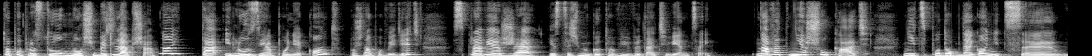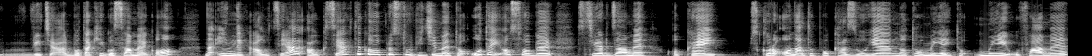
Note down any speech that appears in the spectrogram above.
to po prostu musi być lepsze. No i ta iluzja poniekąd, można powiedzieć, sprawia, że jesteśmy gotowi wydać więcej. Nawet nie szukać nic podobnego, nic, e, wiecie, albo takiego samego na innych aukcjach, aukcjach tylko po prostu widzimy to u tej osoby, stwierdzamy, ok, skoro ona to pokazuje, no to my jej, to, my jej ufamy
